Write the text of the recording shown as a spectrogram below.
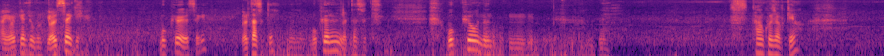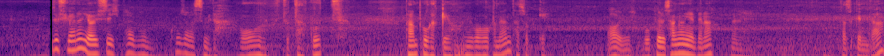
아, 10개 좀 그렇게 13개. 목표 13개? 15개? 음, 목표는 15개. 목표는, 음, 네. 다음 콜 잡을게요. 현재 시간은 10시 28분. 콜 잡았습니다. 오, 좋다. 굿. 반포 갈게요. 이거 하면 다섯 개. 어, 목표를 상향해야 되나? 네. 다섯 개입니다.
